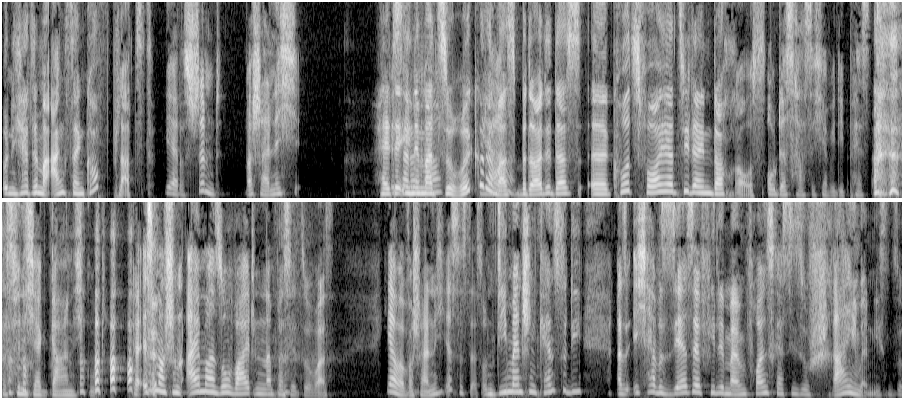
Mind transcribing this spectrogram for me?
Und ich hatte mal Angst, sein Kopf platzt. Ja, das stimmt. Wahrscheinlich, Hält er ihn immer zurück oder Ja. was? Bedeutet das, äh, kurz vorher zieht er ihn doch raus? oh, das hasse ich ja wie die Pest. Das finde ich ja gar nicht gut. Da ist man schon einmal so weit und dann passiert sowas. Ja, aber wahrscheinlich ist es das. Und die Menschen, kennst du die? Also ich habe sehr, sehr viele in meinem Freundeskreis, die so schreien beim Niesen. So,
